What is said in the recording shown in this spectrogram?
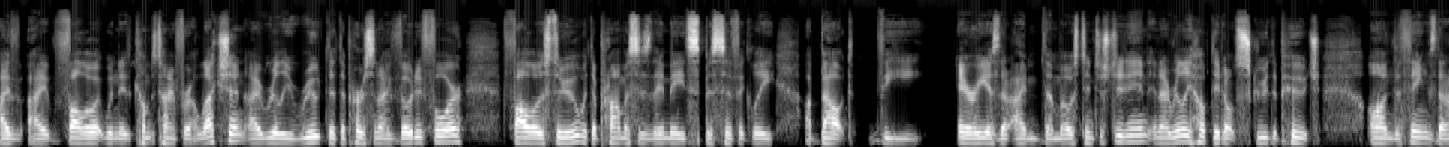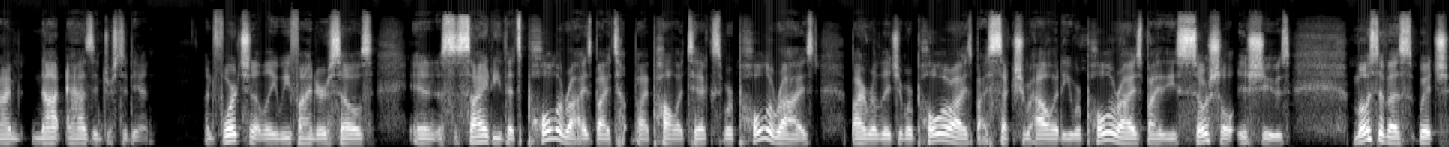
I I follow it when it comes time for election. I really root that the person I voted for follows through with the promises they made specifically about the areas that I'm the most interested in. And I really hope they don't screw the pooch on the things that I'm not as interested in. Unfortunately, we find ourselves in a society that's polarized by, by politics. We're polarized by religion. We're polarized by sexuality. We're polarized by these social issues. Most of us, which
